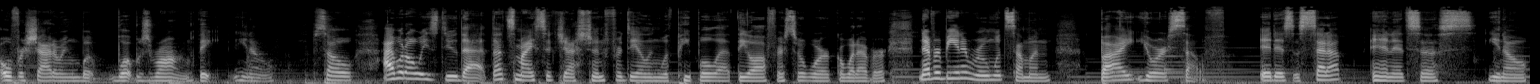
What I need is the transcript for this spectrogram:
overshadowing what, what was wrong. they you know, so I would always do that. That's my suggestion for dealing with people at the office or work or whatever. Never be in a room with someone by yourself. It is a setup and it's a, you know,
